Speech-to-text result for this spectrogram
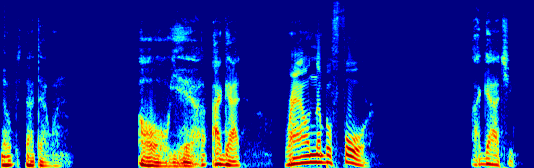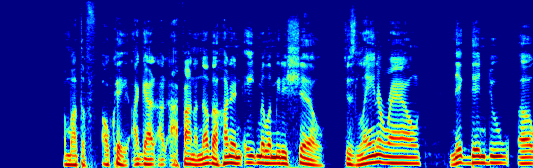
Nope, it's not that one. Oh, yeah. I got round number four. I got you. I'm about to, okay, I got, I, I found another 108 millimeter shell just laying around. Nick didn't do uh,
